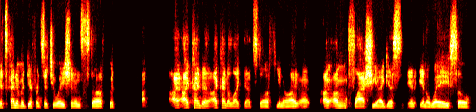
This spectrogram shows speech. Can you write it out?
it's kind of a different situation and stuff. But I kind of I kind of like that stuff. You know, I, I I'm flashy, I guess, in in a way. So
